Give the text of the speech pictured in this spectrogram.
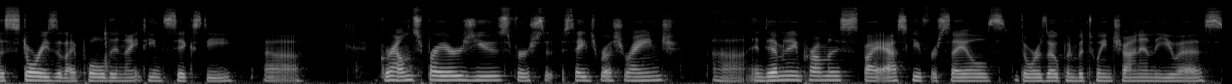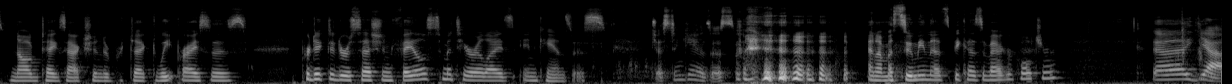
the stories that I pulled in 1960. Uh, ground sprayers used for sagebrush range. Uh, indemnity promised by Askew for sales. Doors open between China and the U.S. NOG takes action to protect wheat prices. Predicted recession fails to materialize in Kansas. Just in Kansas. And I'm assuming that's because of agriculture? Uh, yeah.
